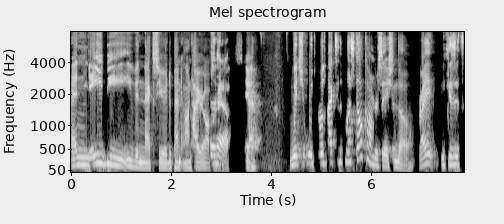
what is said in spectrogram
And maybe even next year, depending on how your goes. perhaps Yeah. Which which goes back to the Pascal conversation though, right? Because it's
